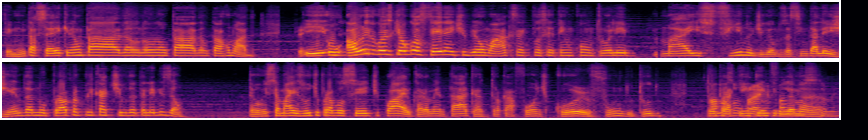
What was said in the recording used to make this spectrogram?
Tem muita série que não tá, não, não, não tá, não tá arrumada. E o- a única coisa que eu gostei na HBO Max é que você tem um controle mais fino, digamos assim, da legenda no próprio aplicativo da televisão. Então isso é mais útil pra você, tipo, ah, eu quero aumentar, quero trocar fonte, cor, fundo, tudo. Então A pra Amazon quem tem Prime isso problema, também.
